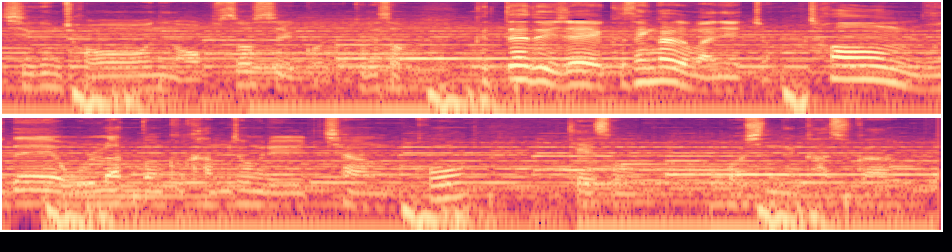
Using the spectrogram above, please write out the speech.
지금 저는 없었을 거예요. 그래서 그때도 이제 그 생각을 많이 했죠. 처음 무대에 올랐던 그 감정을 잃지 않고 계속 멋있는 가수가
